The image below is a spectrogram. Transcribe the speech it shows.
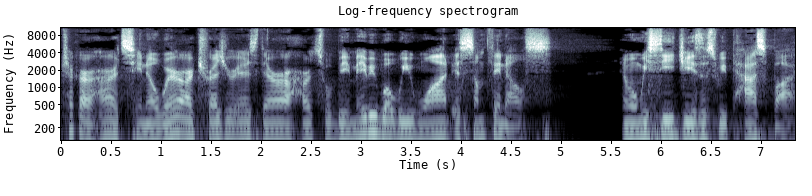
check our hearts. You know, where our treasure is, there our hearts will be. Maybe what we want is something else. And when we see Jesus, we pass by.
